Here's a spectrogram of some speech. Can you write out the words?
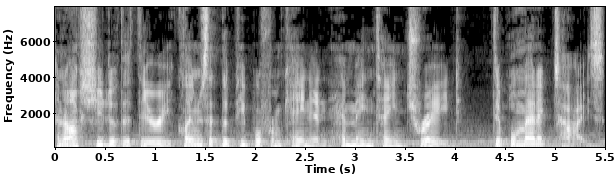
An offshoot of the theory claims that the people from Canaan had maintained trade, diplomatic ties,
